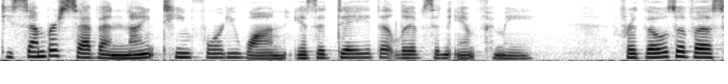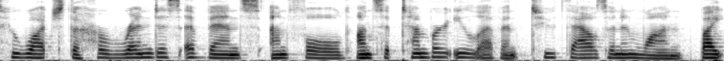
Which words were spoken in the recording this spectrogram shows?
December 7, 1941, is a day that lives in infamy. For those of us who watched the horrendous events unfold on September 11, 2001, by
